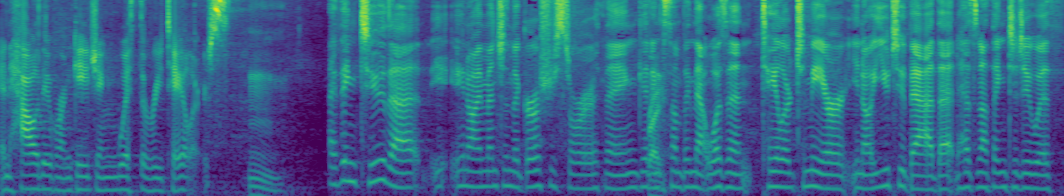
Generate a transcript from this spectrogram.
and how they were engaging with the retailers. Mm. I think too that you know I mentioned the grocery store thing, getting right. something that wasn't tailored to me, or you know a YouTube ad that has nothing to do with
